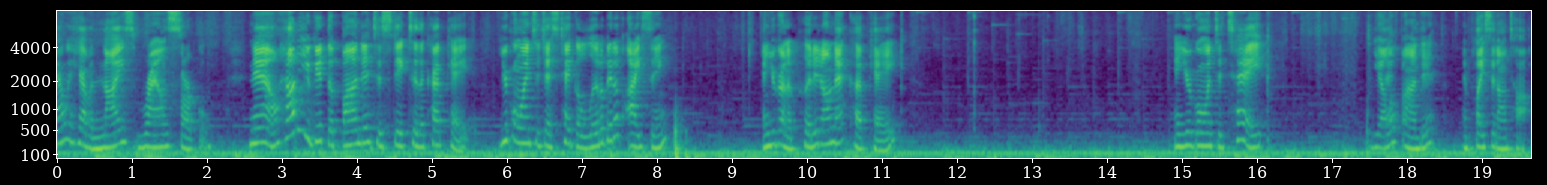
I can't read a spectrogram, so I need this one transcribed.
Now we have a nice round circle. Now, how do you get the fondant to stick to the cupcake? You're going to just take a little bit of icing and you're going to put it on that cupcake. And you're going to take yellow fondant and place it on top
